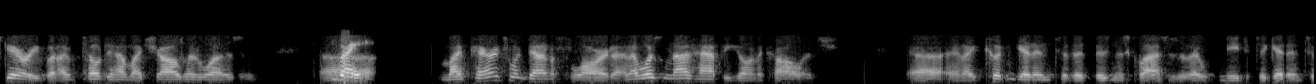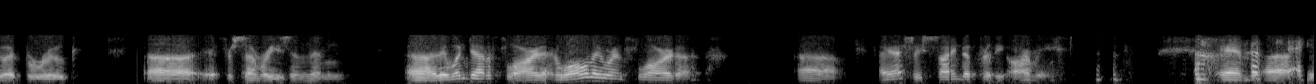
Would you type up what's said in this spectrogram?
scary, but I've told you how my childhood was, and uh, Right. My parents went down to Florida, and I was not happy going to college, uh, and I couldn't get into the business classes that I needed to get into at Baruch uh, for some reason, and uh, they went down to Florida, and while they were in Florida, uh, I actually signed up for the army. And uh, Okay.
